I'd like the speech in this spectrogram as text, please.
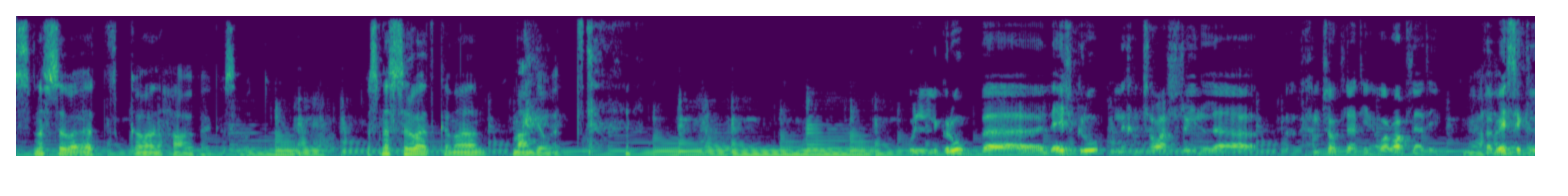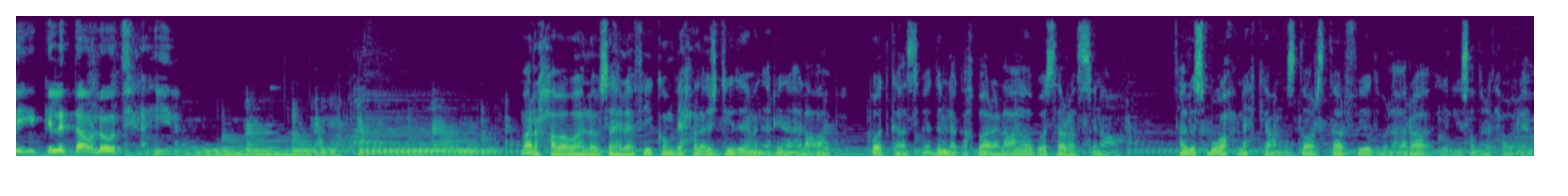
بس بنفس الوقت كمان حابب هيك أسرد. بس بنفس الوقت كمان ما عندي وقت. والجروب ال age group؟ من 25 ل 35 أو 34 ف basically كل ال downloads جايين مرحبا وأهلا وسهلا فيكم بحلقة جديدة من أرينا ألعاب. بودكاست بيقدم لك أخبار ألعاب واسرارها الصناعة. هالأسبوع حنحكي عن إصدار ستارفيلد والآراء اللي صدرت حواليها.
